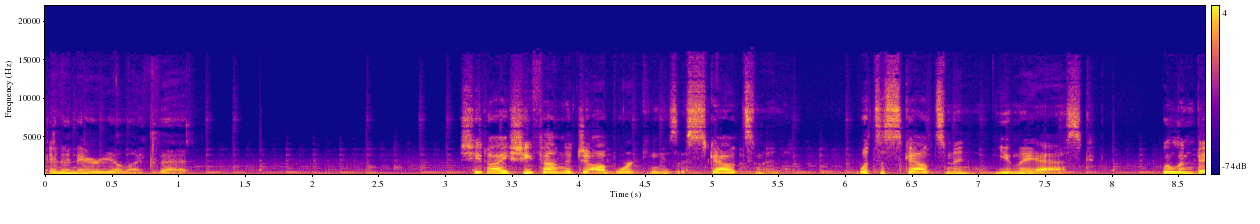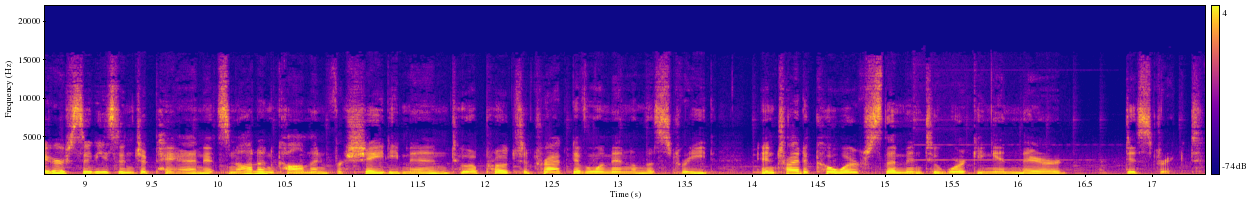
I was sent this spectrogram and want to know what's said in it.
in an area like that. Shiraishi found a job working as a scoutsman, What's a scoutsman, you may ask? Well, in bigger cities in Japan, it's not uncommon for shady men to approach attractive women on the street and try to coerce them into working in their district.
